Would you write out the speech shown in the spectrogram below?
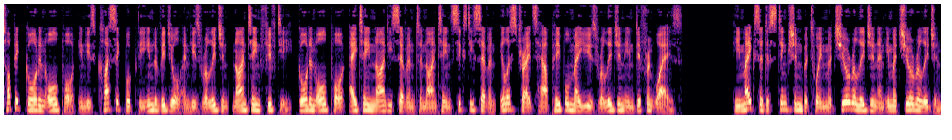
Topic Gordon Allport In his classic book The Individual and His Religion 1950, Gordon Allport (1897–1967) illustrates how people may use religion in different ways. He makes a distinction between mature religion and immature religion.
